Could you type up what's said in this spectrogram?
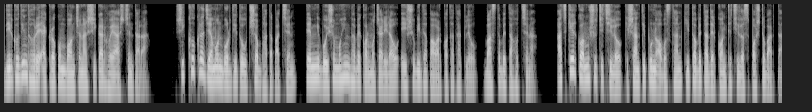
দীর্ঘদিন ধরে একরকম বঞ্চনার শিকার হয়ে আসছেন তারা। শিক্ষকরা যেমন বর্ধিত উৎসব ভাতা পাচ্ছেন, তেমনি বৈষম্যহীনভাবে কর্মচারীরাও এই সুবিধা পাওয়ার কথা থাকলেও বাস্তবে তা হচ্ছে না। আজকের কর্মসূচি ছিল কি শান্তিপূর্ণ অবস্থান কি তবে তাদের কণ্ঠে ছিল স্পষ্ট বার্তা।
